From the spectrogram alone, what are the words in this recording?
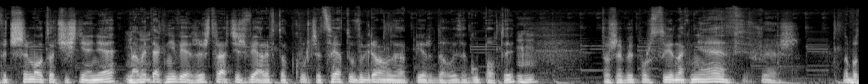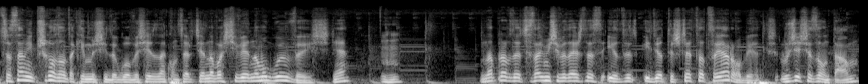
wytrzymał to ciśnienie, mhm. nawet jak nie wierzysz, tracisz wiarę w to, kurczę, co ja tu wygrałam za pierdoły, za głupoty, mhm. to żeby po prostu jednak nie, wiesz. No bo czasami przychodzą takie myśli do głowy, siedzę na koncercie, no właściwie no mógłbym wyjść, nie? Mhm. Naprawdę, czasami mi się wydaje, że to jest idiotyczne to, co ja robię. Ludzie siedzą tam,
